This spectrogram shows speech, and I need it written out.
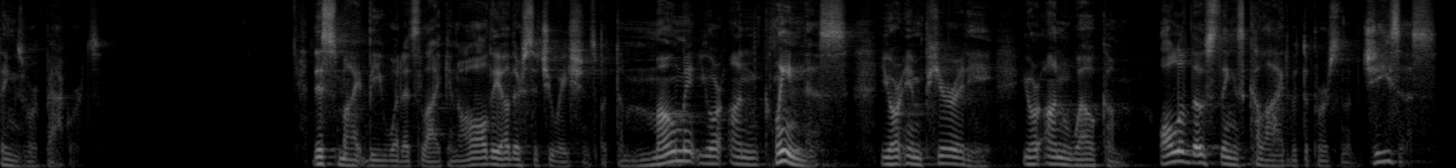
Things work backwards. This might be what it's like in all the other situations, but the moment your uncleanness, your impurity, your unwelcome, all of those things collide with the person of Jesus,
